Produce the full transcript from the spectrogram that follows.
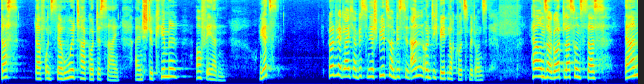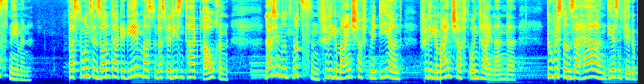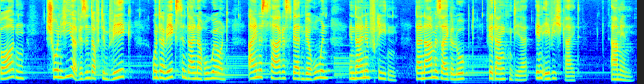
Das darf uns der Ruhetag Gottes sein. Ein Stück Himmel auf Erden. Und jetzt hören wir gleich ein bisschen, ihr spielt so ein bisschen an und ich bete noch kurz mit uns. Herr unser Gott, lass uns das ernst nehmen, dass du uns den Sonntag gegeben hast und dass wir diesen Tag brauchen. Lass ihn uns nutzen für die Gemeinschaft mit dir und für die Gemeinschaft untereinander. Du bist unser Herr, in dir sind wir geborgen, schon hier, wir sind auf dem Weg, unterwegs in deiner Ruhe und eines Tages werden wir ruhen in deinem Frieden. Dein Name sei gelobt, wir danken dir in Ewigkeit. Amen.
